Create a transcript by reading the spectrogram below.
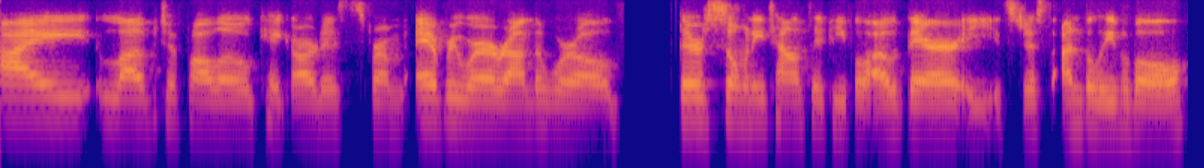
I love to follow cake artists from everywhere around the world there's so many talented people out there. It's just unbelievable.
